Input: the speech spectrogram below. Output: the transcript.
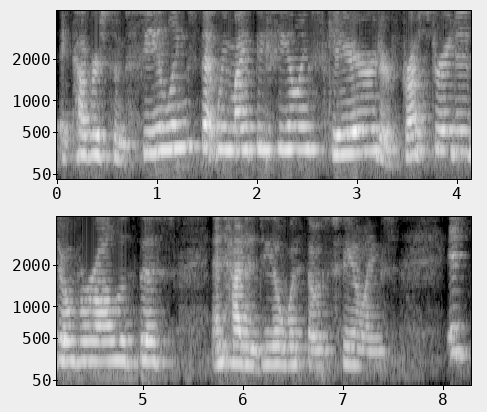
It covers some feelings that we might be feeling scared or frustrated over all of this and how to deal with those feelings. It,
